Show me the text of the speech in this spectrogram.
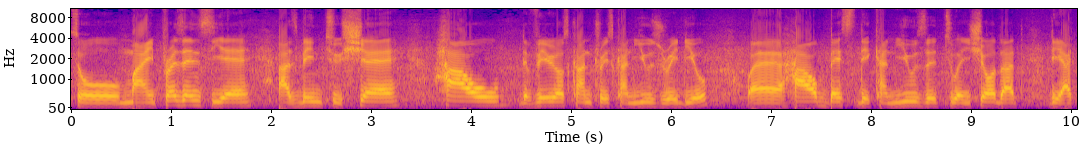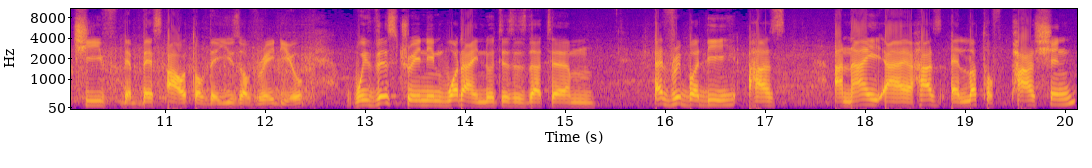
So my presence here has been to share how the various countries can use radio, uh, how best they can use it to ensure that they achieve the best out of the use of radio. With this training, what I notice is that um, everybody has an eye, uh, has a lot of passion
